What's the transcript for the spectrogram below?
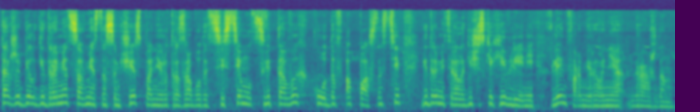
Также Белгидромет совместно с МЧС планирует разработать систему цветовых кодов опасности гидрометеорологических явлений для информирования граждан.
